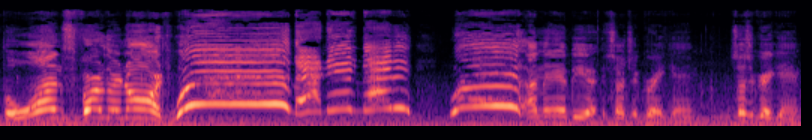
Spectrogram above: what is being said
the ones further north. Woo! Mountaineers, baby! Woo! I mean, it'd be a, such a great game. Such a great game.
